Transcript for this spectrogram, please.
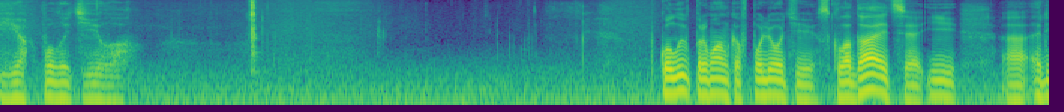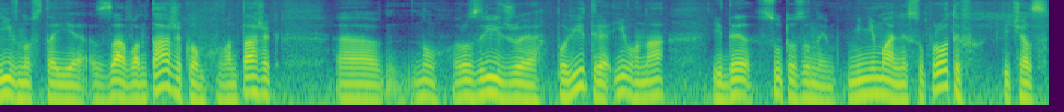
як полетіло. Коли приманка в польоті складається і е, рівно стає за вантажиком, вантажик ну, розріджує повітря і вона йде суто за ним. Мінімальний супротив під час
